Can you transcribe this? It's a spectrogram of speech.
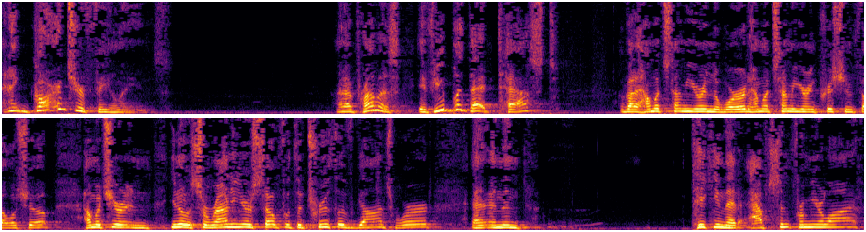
and it guards your feelings. And I promise, if you put that test about how much time you're in the Word, how much time you're in Christian fellowship, how much you're in, you know, surrounding yourself with the truth of God's Word, and, and then taking that absent from your life,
